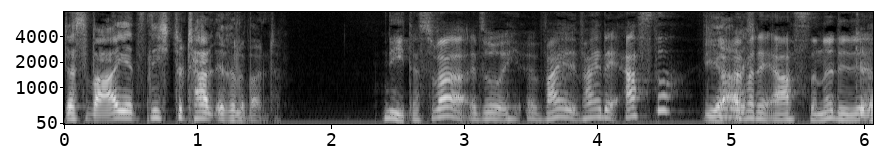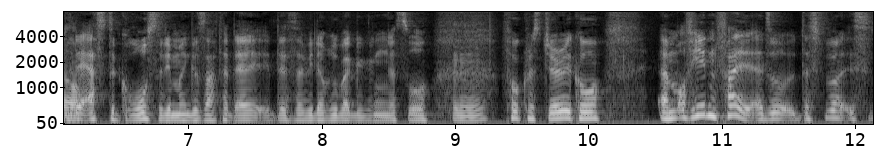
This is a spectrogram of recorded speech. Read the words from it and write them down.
Das war jetzt nicht total irrelevant. Nee, das war, also war, war er der Erste? Ja, glaub, er war der erste, ne? Der, genau. der, erste große, den man gesagt hat, der, dass er wieder rübergegangen ist, so mhm. vor Chris Jericho. Ähm, auf jeden Fall, also das war, ist,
